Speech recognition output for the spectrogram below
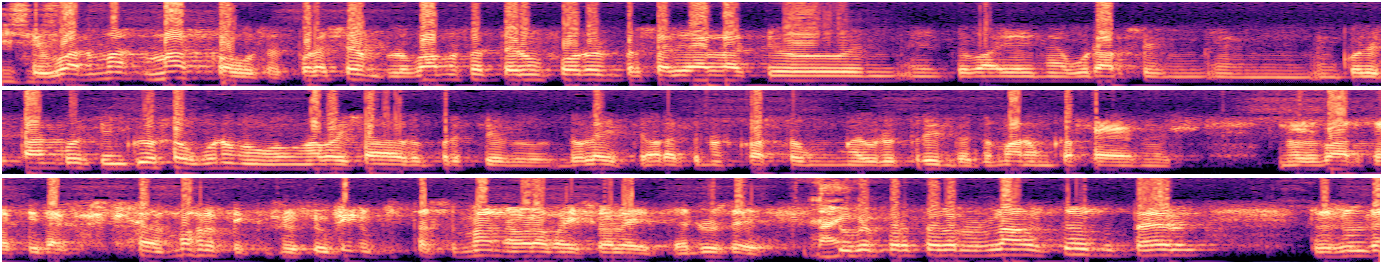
Sí, sí. E, bueno, máis cousas. Por exemplo, vamos a ter un foro empresarial que, en, en, que vai a inaugurarse en, en, en Coristanco e que incluso houve bueno, unha baixada do precio do, do leite. Ahora que nos costa un euro 30 tomar un café nos, nos bares aquí da Costa da Morte que nos subiron esta semana, ahora baixo leite. Non sei, sube por todos os lados todo, pero resulta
